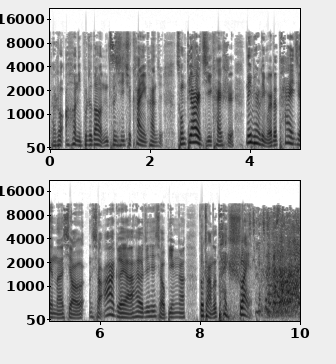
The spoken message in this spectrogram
她说啊，你不知道，你仔细去看一看去。从第二集开始，那边里面的太监呢，小小阿哥呀，还有这些小兵啊，都长得太帅了。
